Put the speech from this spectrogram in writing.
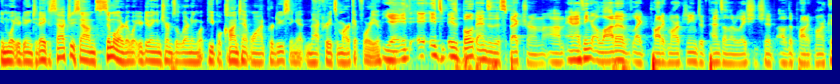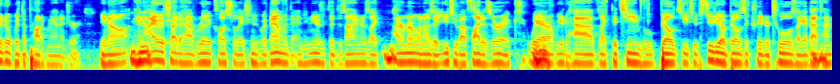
in what you're doing today? Because it actually sounds similar to what you're doing in terms of learning what people content want, producing it, and that creates a market for you. Yeah, it, it, it's it's both ends of the spectrum, um, and I think a lot of like product marketing depends on the relationship of the product marketer with the product manager. You know, mm-hmm. and I always try to have really close relationships with them, with the engineers, with the designers. Like mm-hmm. I remember when I was at YouTube, I'd fly to Zurich, where mm-hmm. we would have like the team who builds YouTube Studio, builds the creator tools. Like at that mm-hmm. time,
